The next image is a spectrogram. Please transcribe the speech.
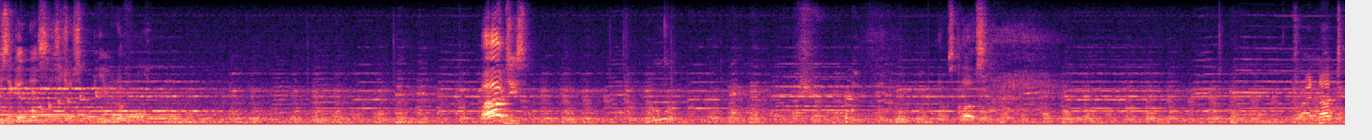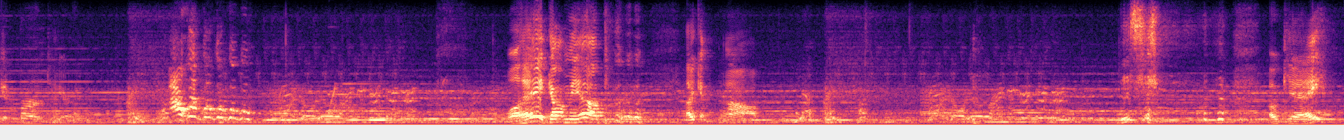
Music in this is just beautiful. Oh, jeez. That was close. Try not to get burned here. Ow! Well, hey, got me up. I can. Ah. This is. okay.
